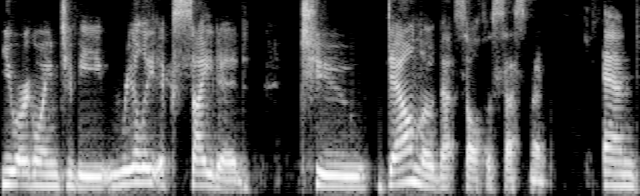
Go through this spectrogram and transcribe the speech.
you are going to be really excited to download that self assessment. And,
